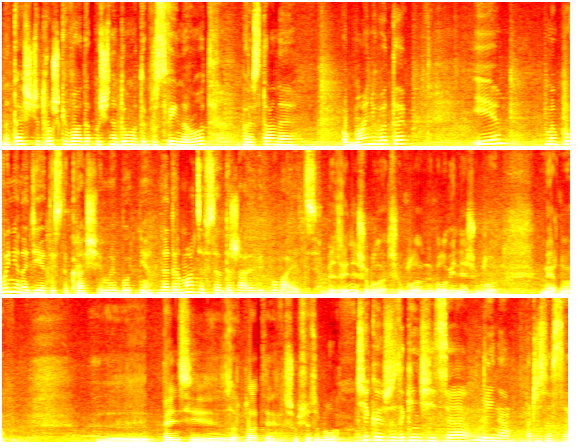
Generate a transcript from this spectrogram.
на те, що трошки влада почне думати про свій народ, перестане обманювати. І ми повинні надіятися на краще майбутнє. Не дарма це все в державі відбувається. Без війни, щоб було, щоб було, не було війни, щоб було мирно, е, пенсії, зарплати, щоб все це було. Чекаю, що закінчиться війна, перш за все.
